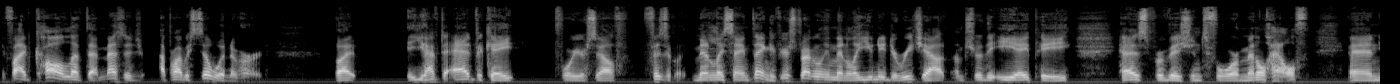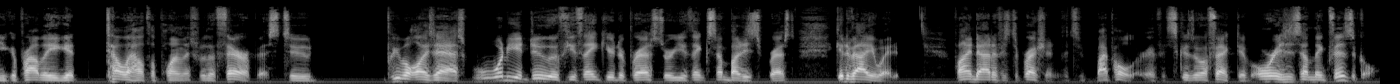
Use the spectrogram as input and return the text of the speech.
if I'd called, left that message, I probably still wouldn't have heard. But you have to advocate for yourself physically. Mentally, same thing. If you're struggling mentally, you need to reach out. I'm sure the EAP has provisions for mental health, and you could probably get telehealth appointments with a therapist to people always ask, what do you do if you think you're depressed or you think somebody's depressed? Get evaluated. Find out if it's depression, if it's bipolar, if it's schizoaffective, or is it something physical,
